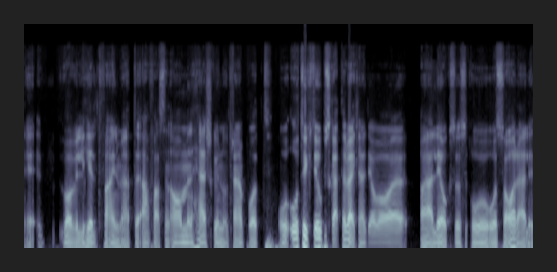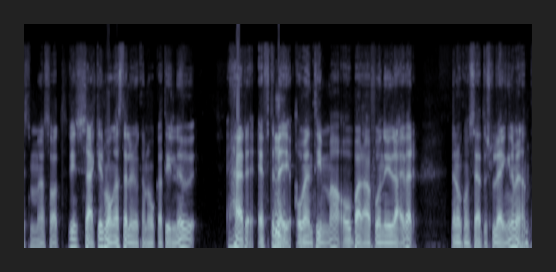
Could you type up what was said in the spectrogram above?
eh, var väl helt fine med att, ah, fasen, ja men här ska vi nog träna på ett, och, och tyckte uppskattade verkligen att jag var ärlig också och, och sa det här liksom. Jag sa att det finns säkert många ställen du kan åka till nu här efter mig om en timma och bara få en ny driver när de kommer säga att du slår längre med den.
